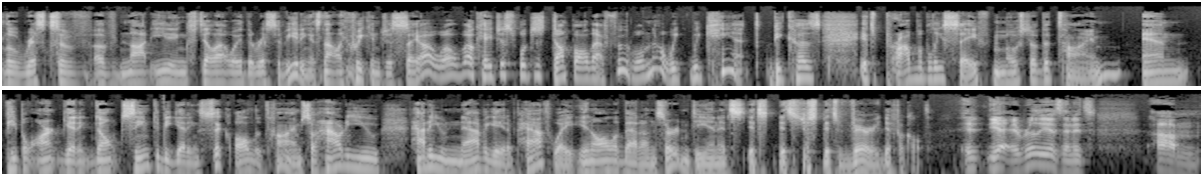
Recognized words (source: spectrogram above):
the risks of of not eating still outweigh the risks of eating. It's not like we can just say oh well okay just we'll just dump all that food. Well no we we can't because it's probably safe most of the time and people aren't getting don't seem to be getting sick all the time. So how do you how do you navigate a pathway in all of that uncertainty? And it's it's it's just it's very difficult. It, yeah it really is. And it's um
